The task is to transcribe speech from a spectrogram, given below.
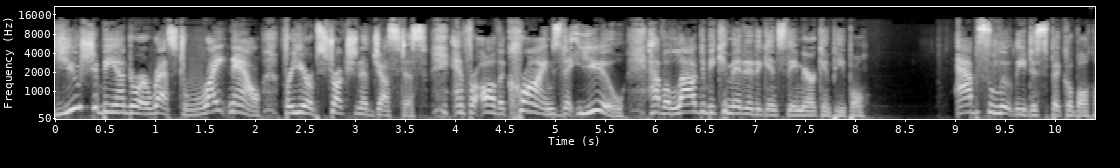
you should be under arrest right now for your obstruction of justice and for all the crimes that you have allowed to be committed against the American people. Absolutely despicable.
